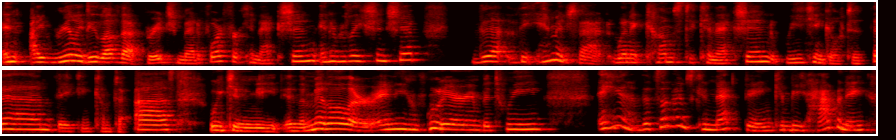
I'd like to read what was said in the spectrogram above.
And I really do love that bridge metaphor for connection in a relationship. The, the image that when it comes to connection, we can go to them, they can come to us, we can meet in the middle or anywhere in between. And that sometimes connecting can be happening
